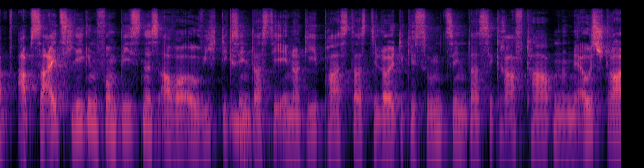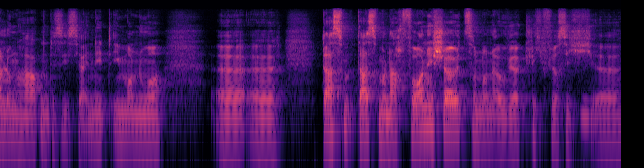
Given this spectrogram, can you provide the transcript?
ab, abseits liegen vom Business, aber auch wichtig sind, mhm. dass die Energie passt, dass die Leute gesund sind, dass sie Kraft haben und eine Ausstrahlung haben. Das ist ja nicht immer nur, äh, äh dass, dass man nach vorne schaut, sondern auch wirklich für sich, mhm. äh,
